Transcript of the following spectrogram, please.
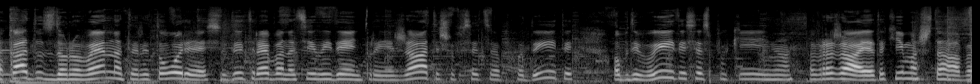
Яка тут здоровенна територія. Сюди треба на цілий день приїжджати, щоб все це обходити, обдивитися спокійно. Вражає такі масштаби.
